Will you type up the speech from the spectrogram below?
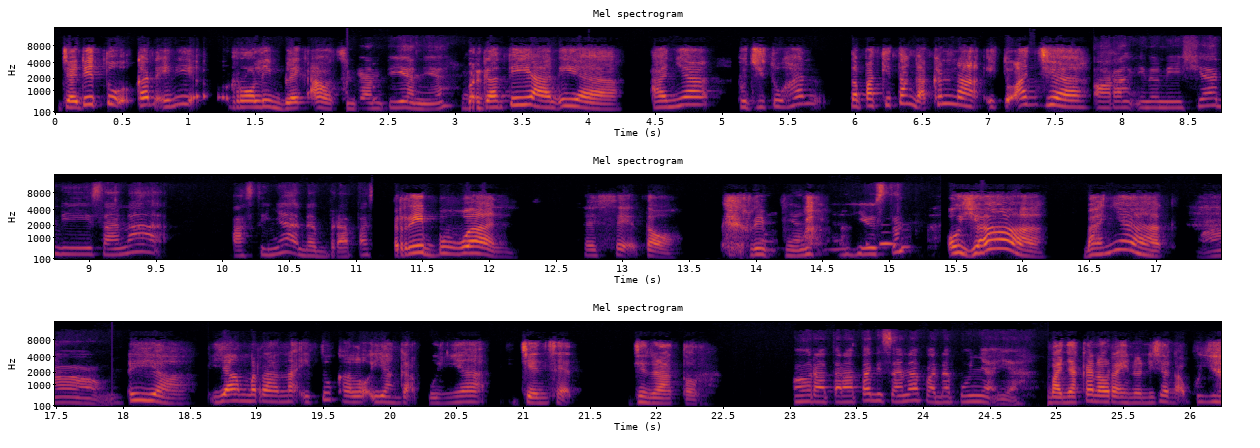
Jadi tuh kan ini rolling blackout. Bergantian ya? Bergantian, iya. Hanya puji Tuhan tempat kita nggak kena, itu aja. Orang Indonesia di sana pastinya ada berapa? Ribuan. Saya toh ribuan. Houston? Oh ya, banyak. Wow. Iya, yang merana itu kalau yang nggak punya genset, generator. Oh, rata-rata di sana pada punya ya? Banyak kan orang Indonesia nggak punya.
